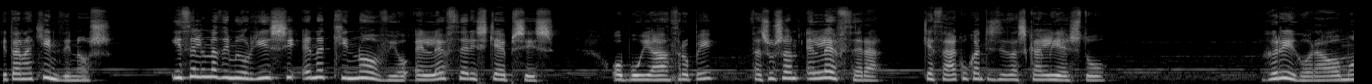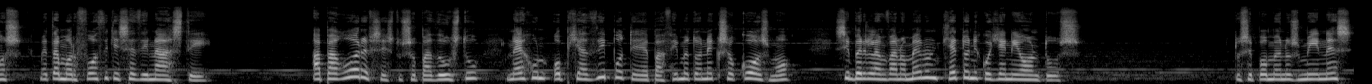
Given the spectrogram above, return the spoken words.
ήταν ακίνδυνος. Ήθελε να δημιουργήσει ένα κοινόβιο ελεύθερης σκέψης, όπου οι άνθρωποι θα ζούσαν ελεύθερα και θα άκουγαν τις διδασκαλίες του. Γρήγορα όμως μεταμορφώθηκε σε δυνάστη. Απαγόρευσε στους οπαδούς του να έχουν οποιαδήποτε επαφή με τον έξω κόσμο συμπεριλαμβανομένων και των οικογενειών τους. Τους επόμενους μήνες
